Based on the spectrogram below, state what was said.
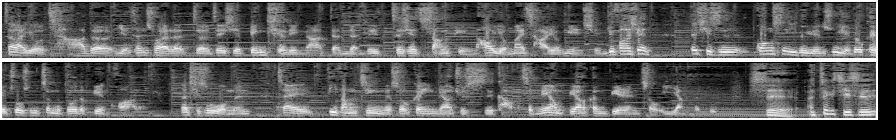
再来有茶的衍生出来的这这些冰淇淋啊等等这这些商品，然后有卖茶油面线，你就发现，哎，其实光是一个元素也都可以做出这么多的变化了。那其实我们在地方经营的时候，更应该要去思考，怎么样不要跟别人走一样的路。是啊，这个其实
